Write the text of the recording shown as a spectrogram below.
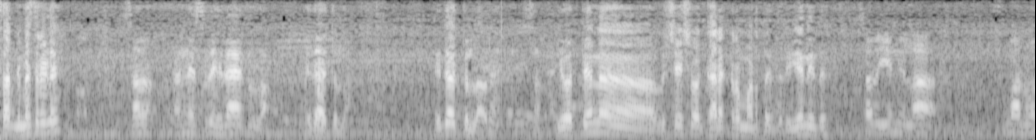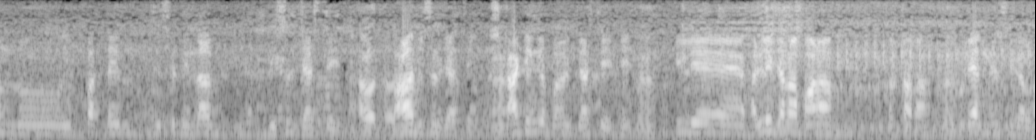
ಸರ್ ನಿಮ್ಮ ಹೆಸರು ಹೇಳಿ? ಸರ್ ನನ್ನ ಹೆಸರು ಹಿದಾಯತುಲ್ಲಾ. ಹಿದಾಯತುಲ್ಲಾ. ಹಿದಾಯತುಲ್ಲಾ ಅವರೇ? ಇವತ್ತೇನು ವಿಶೇಷವಾಗಿ ಕಾರ್ಯಕ್ರಮ ಮಾಡ್ತಾ ಇದ್ರಿ ಏನಿದೆ? ಸರ್ ಏನಿಲ್ಲ. ಸುಮಾರು ಒಂದು ಇಪ್ಪತ್ತೈದು ದಿವಸದಿಂದ ಬಿಸಿಲು ಜಾಸ್ತಿ ಐತಿ. ಹೌದು ಬಹಳ ಬಿಸಿಲು ಜಾಸ್ತಿ ಐತಿ. ಸ್ಟಾರ್ಟಿಂಗ್ ಜಾಸ್ತಿ ಐತಿ. ಇಲ್ಲಿ ಹಳ್ಳಿ ಜನ ಬಹಳ ಬರ್ತಾರ. ಕುಡಿಯಕ್ ನೀರು ಸಿಗಲ್ಲ.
